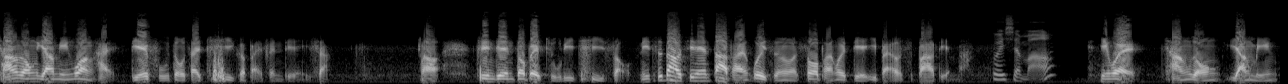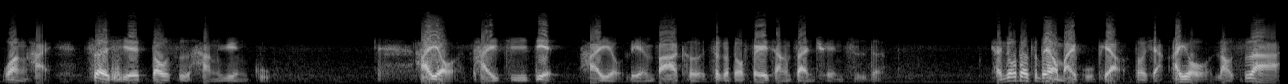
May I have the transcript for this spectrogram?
长荣、阳明、望海跌幅都在七个百分点以上，啊，今天都被主力弃守。你知道今天大盘为什么收盘会跌一百二十八点吗？为什么？因为长荣、阳明、望海这些都是航运股，还有台积电，还有联发科，这个都非常占全值的。很多都是不要买股票都想，哎呦，老师啊，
